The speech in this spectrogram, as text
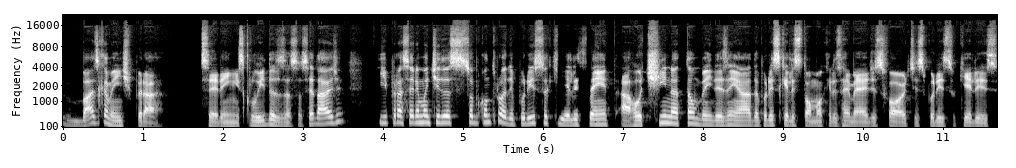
basicamente para serem excluídas da sociedade e para serem mantidas sob controle. Por isso que eles têm a rotina tão bem desenhada, por isso que eles tomam aqueles remédios fortes, por isso que eles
